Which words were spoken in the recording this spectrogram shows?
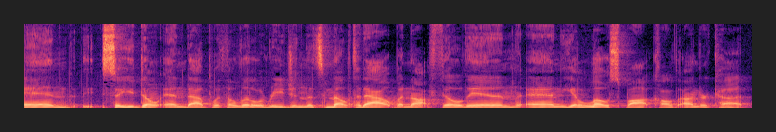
and so you don't end up with a little region that's melted out but not filled in and you get a low spot called undercut.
